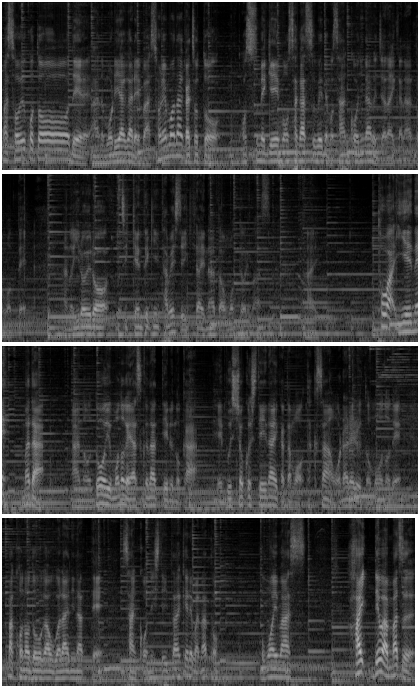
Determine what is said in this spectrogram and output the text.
まあ、そういうことであの盛り上がれば、それもなんかちょっとおすすめゲームを探す上でも参考になるんじゃないかなと思って、あのいろいろ実験的に試していきたいなと思っております。はい、とはいえね、まだあのどういうものが安くなっているのか、えー物色していない方もたくさんおられると思うので、まあ、この動画をご覧になって参考にしていただければなと思います。はい、ではまず、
